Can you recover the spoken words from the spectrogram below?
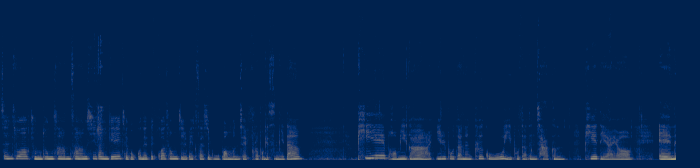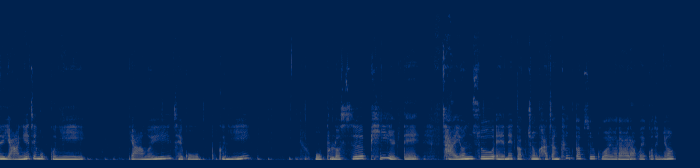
센수학 중등 3상 C단계 제곱근의 뜻과 성질 145번 문제 풀어보겠습니다. P의 범위가 1보다는 크고 2보다는 작은 P에 대하여 N의 양의 제곱근이 양의 제곱근이 5 플러스 P일 때 자연수 n의 값 중 가장 큰 값을 구하여라 라고 했거든요.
